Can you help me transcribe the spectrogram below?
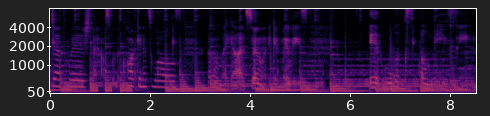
Death Wish, The House with a Clock in Its Walls. Oh my god, so many good movies. It looks amazing.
